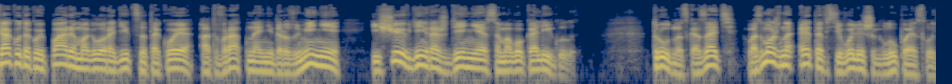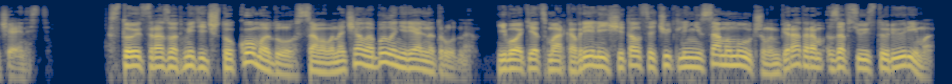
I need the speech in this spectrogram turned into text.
Как у такой пары могло родиться такое отвратное недоразумение еще и в день рождения самого Калигулы? Трудно сказать, возможно, это всего лишь глупая случайность. Стоит сразу отметить, что Комоду с самого начала было нереально трудно. Его отец Марк Аврелий считался чуть ли не самым лучшим императором за всю историю Рима,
